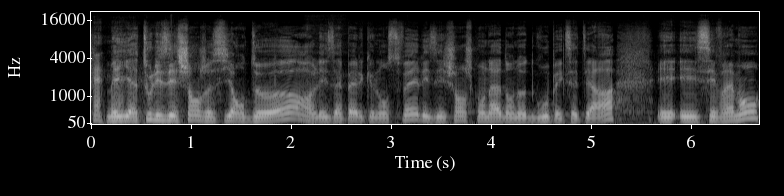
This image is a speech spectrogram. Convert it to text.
mais il y a tous les échanges aussi en dehors, les appels que l'on se fait, les échanges qu'on a dans notre groupe, etc. Et, c'est vraiment,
